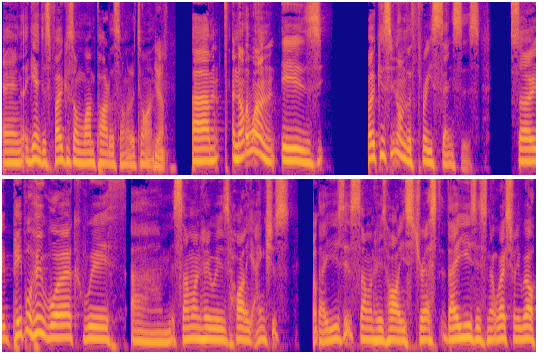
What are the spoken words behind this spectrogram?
And again, just focus on one part of the song at a time. Yeah. Um, another one is focusing on the three senses. So people who work with um, someone who is highly anxious, Yep. they use this. Someone who's highly stressed, they use this, and it works really well.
